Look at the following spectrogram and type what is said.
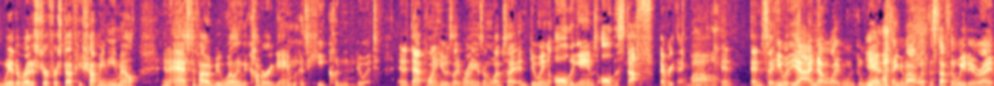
we had to register for stuff. He shot me an email and asked if I would be willing to cover a game because he couldn't do it and at that point, he was like running his own website and doing all the games, all the stuff, everything. Wow. And and so he was, yeah, I know, like weird yeah. to think about with the stuff that we do, right?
